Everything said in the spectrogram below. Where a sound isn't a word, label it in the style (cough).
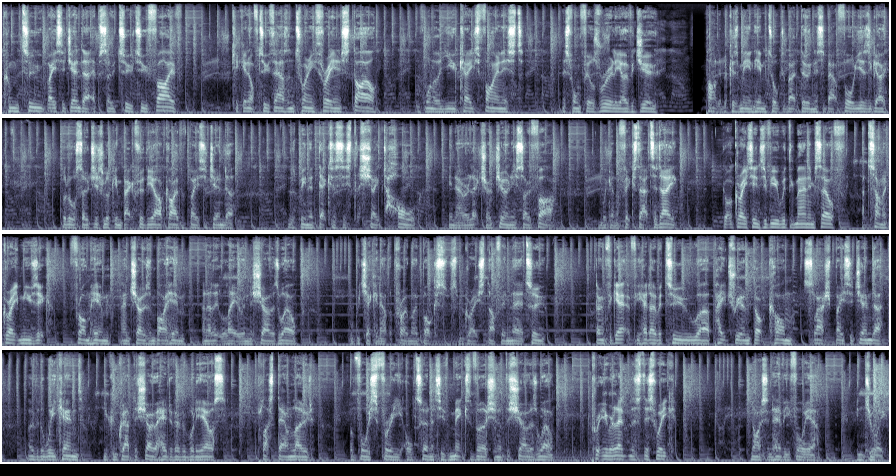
Welcome to Bass Agenda, episode 225. Kicking off 2023 in style with one of the UK's finest. This one feels really overdue, partly because me and him talked about doing this about four years ago, but also just looking back through the archive of Bass Agenda. There's been a Dexasist shaped hole in our electro journey so far, we're going to fix that today. Got a great interview with the man himself, a ton of great music, from him and chosen by him, and a little later in the show as well. We'll be checking out the promo box, some great stuff in there too. Don't forget, if you head over to uh, patreon.com slash bassagenda over the weekend, you can grab the show ahead of everybody else, plus download a voice-free alternative mix version of the show as well. Pretty relentless this week. Nice and heavy for you. Enjoy.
